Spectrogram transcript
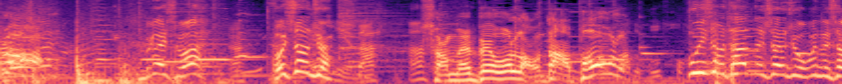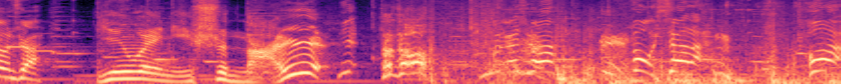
童儿，干什么？你们干什么？我上去。上面被我老大包了，为什么他能上去，我不能上去？因为你是男人。你他走。你们干什么？放我下来！童儿，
